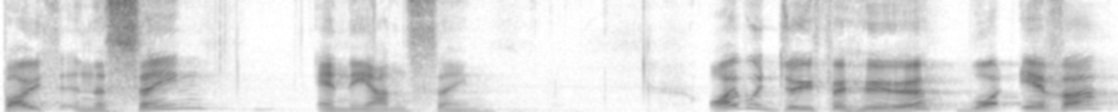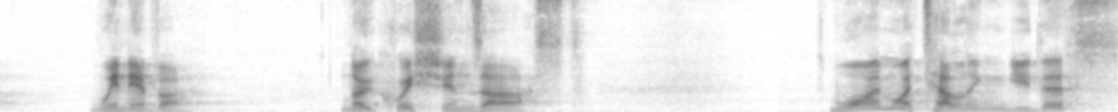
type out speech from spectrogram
both in the seen and the unseen. I would do for her whatever, whenever, no questions asked. Why am I telling you this?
